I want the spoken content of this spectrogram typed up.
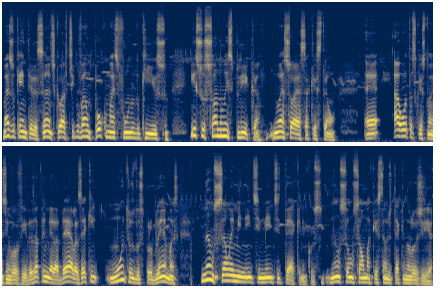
Mas o que é interessante é que o artigo vai um pouco mais fundo do que isso. Isso só não explica, não é só essa questão. É, há outras questões envolvidas. A primeira delas é que muitos dos problemas não são eminentemente técnicos, não são só uma questão de tecnologia.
